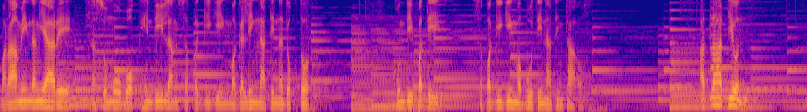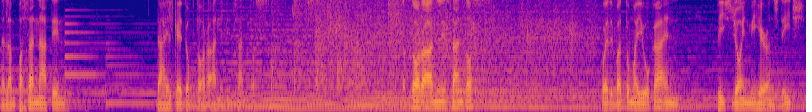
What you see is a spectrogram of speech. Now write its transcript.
Maraming nangyari na sumubok hindi lang sa pagiging magaling natin na doktor, kundi pati sa pagiging mabuti nating tao. At lahat yun, nalampasan natin dahil kay Dr. Annalyn Santos. Dr. Annalyn Santos, pwede ba tumayo ka and please join me here on stage?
